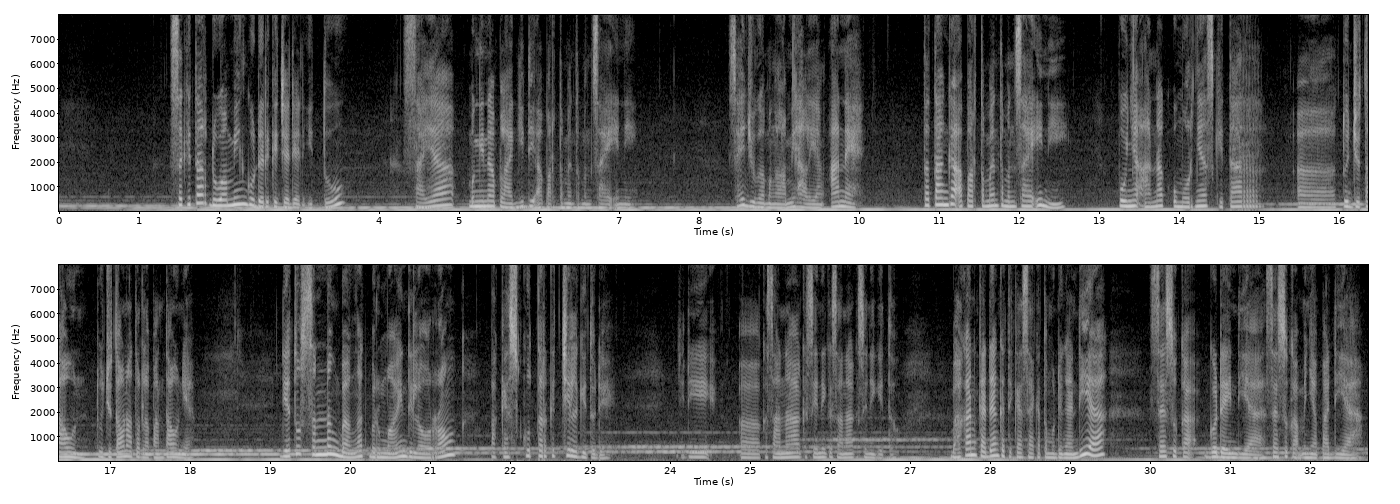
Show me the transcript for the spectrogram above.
Sekitar dua minggu dari kejadian itu, saya menginap lagi di apartemen teman saya ini. Saya juga mengalami hal yang aneh. Tetangga apartemen teman saya ini punya anak umurnya sekitar eh, tujuh tahun, tujuh tahun atau delapan tahun ya dia tuh seneng banget bermain di lorong pakai skuter kecil gitu deh. Jadi uh, ke sana ke sini ke sana ke sini gitu. Bahkan kadang ketika saya ketemu dengan dia, saya suka godain dia, saya suka menyapa dia.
